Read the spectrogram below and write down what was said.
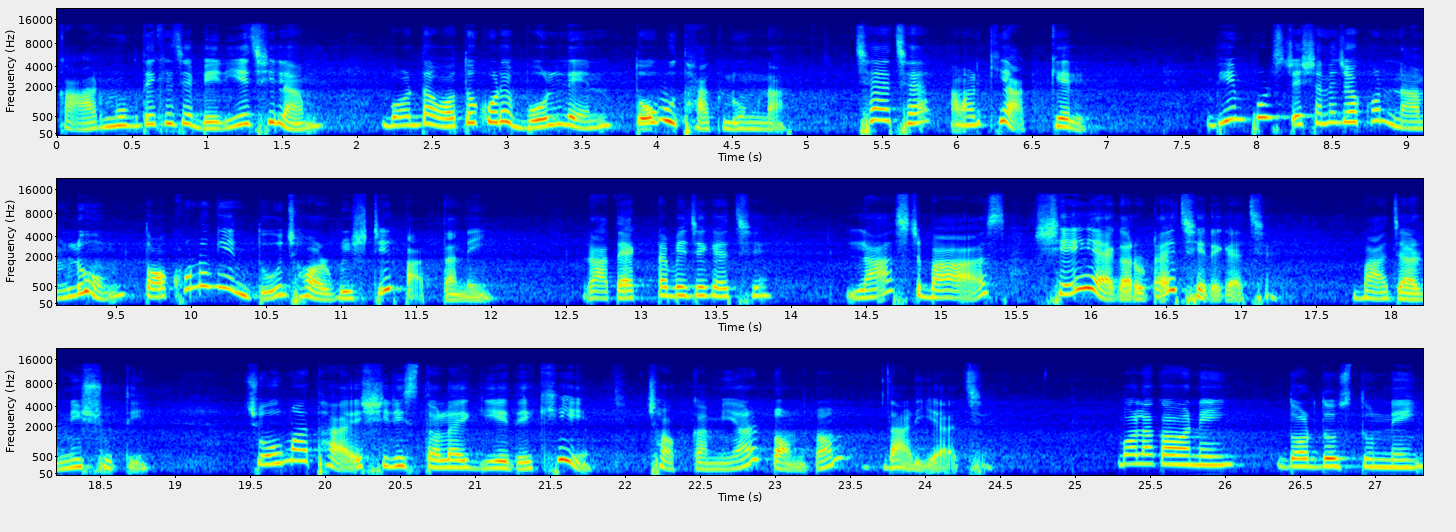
কার মুখ দেখে যে বেরিয়েছিলাম? বর্দা অত করে বললেন, তবু থাকলুম না। ছ্যা ছ্যা, আমার কি আক্কেল? ভীমপুর স্টেশনে যখন নামলুম, তখনও কিন্তু ঝড় বৃষ্টির পাত্তা নেই। রাত একটা বেজে গেছে। লাস্ট বাস সেই এগারোটায় ছেড়ে গেছে। বাজার নিশুতি। চৌমাথায় শিরিষতলায় গিয়ে দেখি ছক্কা মিয়ার টমটম দাঁড়িয়ে আছে। বলা কাওয়া নেই। দরদস্তুর নেই।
